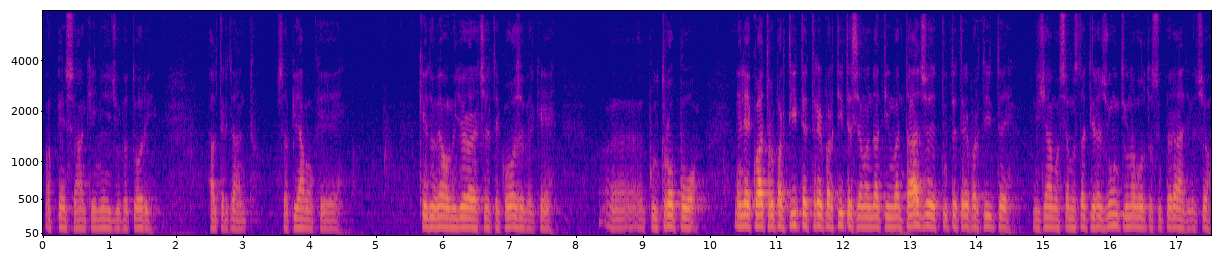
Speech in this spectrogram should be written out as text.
ma penso anche ai miei giocatori altrettanto. Sappiamo che, che dobbiamo migliorare certe cose perché eh, purtroppo nelle quattro partite, tre partite siamo andati in vantaggio e tutte e tre partite diciamo, siamo stati raggiunti una volta superati, perciò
